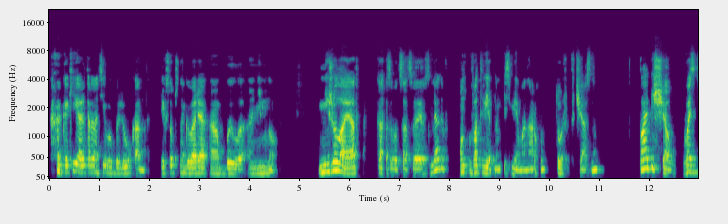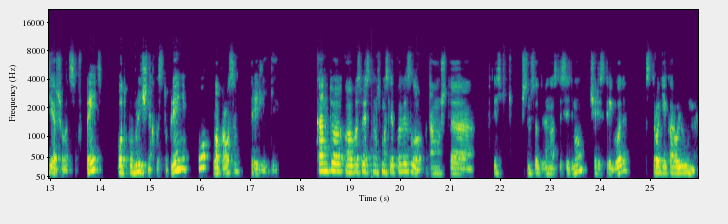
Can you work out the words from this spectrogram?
Какие альтернативы были у Канта? Их, собственно говоря, а, было а, немного. Не желая отказываться от своих взглядов, он в ответном письме монарху, тоже в частном, пообещал воздерживаться впредь от публичных выступлений по вопросам религии. Канту э, в известном смысле повезло, потому что в 1797, через три года, строгий король умер,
